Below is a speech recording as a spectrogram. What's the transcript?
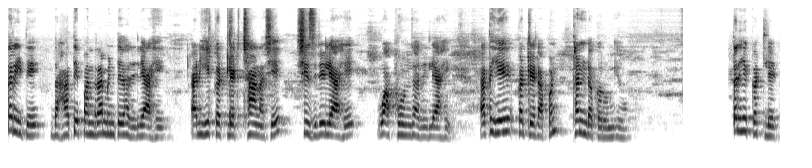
तर इथे दहा ते पंधरा मिनटे झालेली आहे. आणि हे कटलेट छान असे शिजलेले आहे वाफवून झालेले आहे. आता हे कटलेट आपण थंड करून घेऊ. तर हे कटलेट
